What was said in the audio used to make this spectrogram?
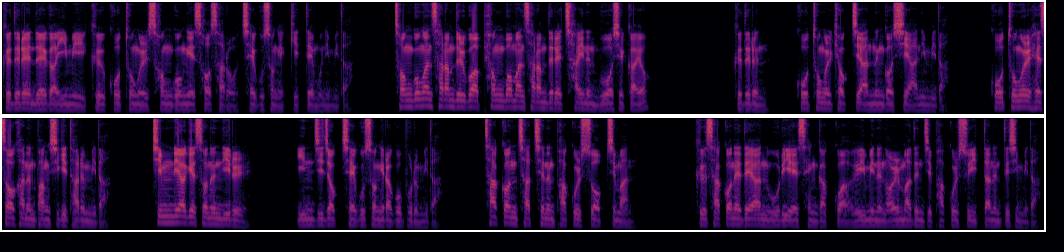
그들의 뇌가 이미 그 고통을 성공의 서사로 재구성했기 때문입니다. 성공한 사람들과 평범한 사람들의 차이는 무엇일까요? 그들은 고통을 겪지 않는 것이 아닙니다. 고통을 해석하는 방식이 다릅니다. 심리학에서는 이를 인지적 재구성이라고 부릅니다. 사건 자체는 바꿀 수 없지만 그 사건에 대한 우리의 생각과 의미는 얼마든지 바꿀 수 있다는 뜻입니다.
